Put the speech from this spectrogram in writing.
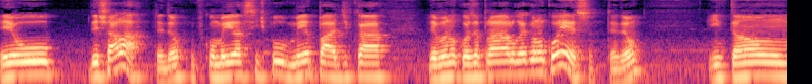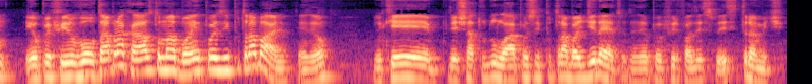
eu deixar lá, entendeu? Ficou meio assim, tipo, meio pá de ficar levando coisa pra lugar que eu não conheço, entendeu? Então, eu prefiro voltar para casa, tomar banho e depois ir pro trabalho, entendeu? Do que deixar tudo lá para ir pro trabalho direto, entendeu? Eu prefiro fazer esse, esse trâmite.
